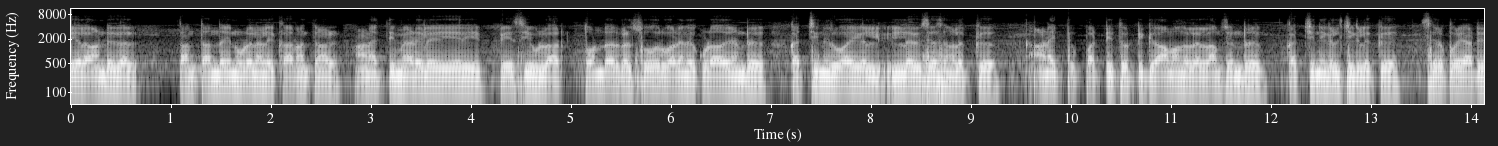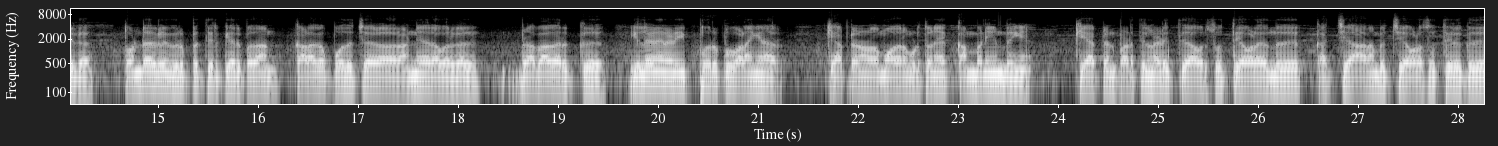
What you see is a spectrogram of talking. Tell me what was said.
ஏழு ஆண்டுகள் தன் தந்தையின் உடல்நிலை காரணத்தினால் அனைத்து மேடைகளில் ஏறி பேசியுள்ளார். தொண்டர்கள் சோர்வடைந்து கூடாது என்று கட்சி நிர்வாகிகள் இல்ல விசேஷங்களுக்கு அனைத்து பட்டி தொட்டி கிராமங்கள் எல்லாம் சென்று கட்சி நிகழ்ச்சிகளுக்கு சிறப்புரையாற்றியிருக்கார். தொண்டர்களின் விருப்பத்திற்கு ஏற்பதான் கழக பொதுச் செயலாளர் அந்நியர் அவர்கள் பிரபாகருக்கு இளைஞரணி பொறுப்பு வழங்கினார். கேப்டனோட மோதிரம் கொடுத்தோன்னே கம்பெனின்றீங்க. கேப்டன் படத்தில் நடித்து அவர் சொத்து எவ்வளோ இருந்தது? கட்சி ஆரம்பித்து எவ்வளோ சொத்து இருக்குது?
